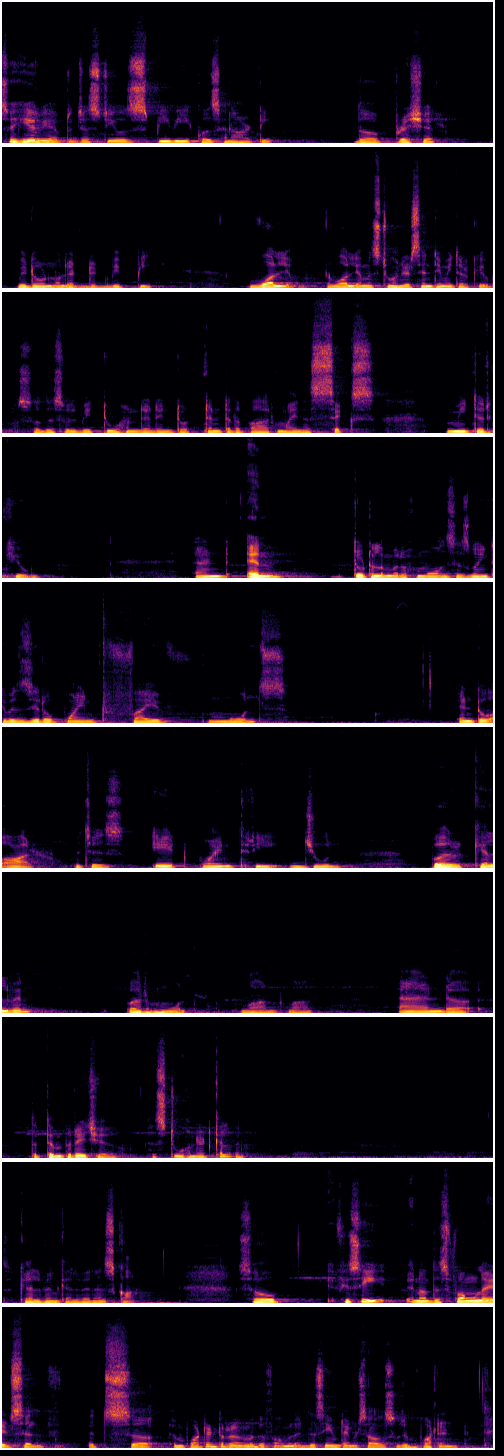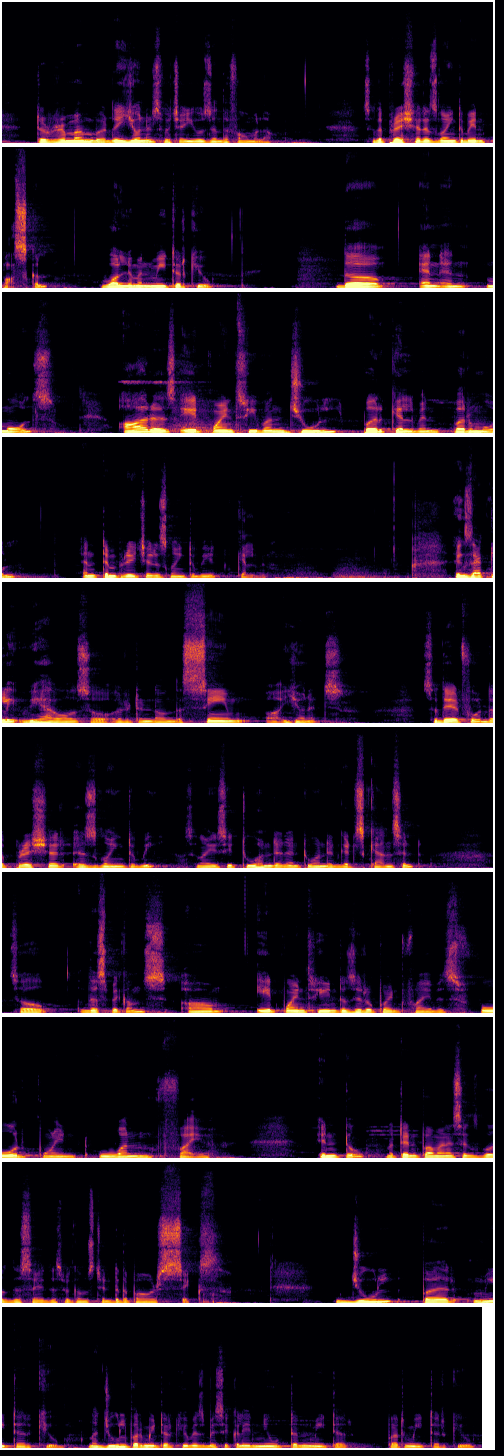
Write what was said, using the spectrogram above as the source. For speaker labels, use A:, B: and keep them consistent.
A: so here we have to just use pv equals nrt the pressure we don't know let it be p. Volume the volume is 200 centimeter cube. So this will be 200 into 10 to the power minus 6 meter cube. And n total number of moles is going to be 0.5 moles into r which is 8.3 joule per kelvin per mole one one and uh, the temperature is 200 kelvin. Kelvin kelvin is gone. So if you see you know this formula itself it's uh, important to remember the formula. At the same time it's also important to remember the units which are used in the formula. So the pressure is going to be in pascal volume in meter cube the n in moles r is 8.31 joule per kelvin per mole and temperature is going to be in kelvin. Exactly we have also written down the same uh, units. So therefore the pressure is going to be so now you see 200 and 200 gets cancelled. So this becomes um, 8.3 into 0.5 is 4.15 into the 10 power minus 6 goes this side this becomes 10 to the power 6 joule per meter cube. Now joule per meter cube is basically newton meter per meter cube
